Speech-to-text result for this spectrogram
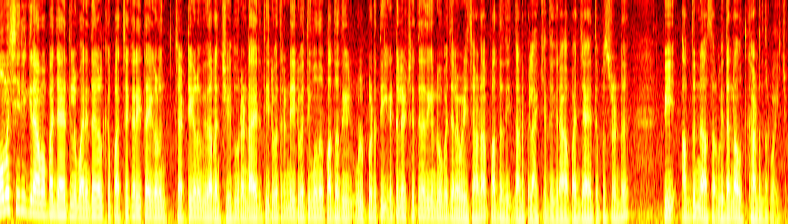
ഓമശ്ശേരി ഗ്രാമപഞ്ചായത്തിൽ വനിതകൾക്ക് പച്ചക്കറി തൈകളും ചട്ടികളും വിതരണം ചെയ്തു. രണ്ടായിരത്തി ഇരുപത്തിരണ്ട് ഇരുപത്തിമൂന്ന് പദ്ധതിയിൽ ഉൾപ്പെടുത്തി എട്ട് ലക്ഷത്തിലധികം രൂപ ചെലവഴിച്ചാണ് പദ്ധതി നടപ്പിലാക്കിയത്. ഗ്രാമപഞ്ചായത്ത് പ്രസിഡന്റ് പി അബ്ദുൽ നാസർ വിതരണ ഉദ്ഘാടനം നിർവഹിച്ചു.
